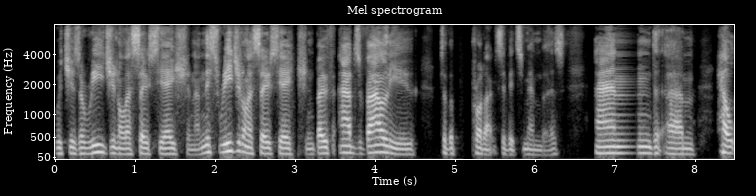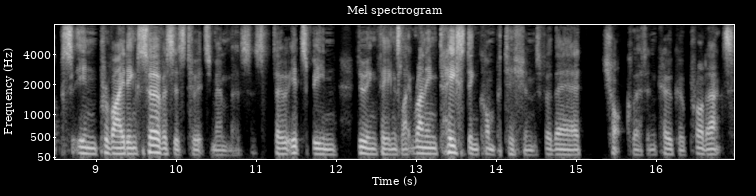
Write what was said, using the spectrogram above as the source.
which is a regional association. And this regional association both adds value to the products of its members and um, helps in providing services to its members. So it's been doing things like running tasting competitions for their chocolate and cocoa products,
